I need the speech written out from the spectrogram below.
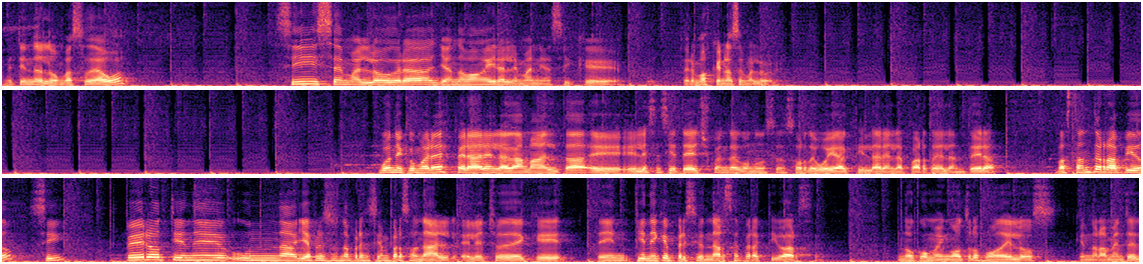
metiéndole un vaso de agua. Si se malogra, ya no van a ir a Alemania, así que esperemos que no se malogre. Bueno, y como era de esperar en la gama alta, eh, el S7 Edge cuenta con un sensor de huella dactilar en la parte delantera. Bastante rápido, sí, pero tiene una, ya es una apreciación personal, el hecho de que tiene que presionarse para activarse. No como en otros modelos que normalmente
